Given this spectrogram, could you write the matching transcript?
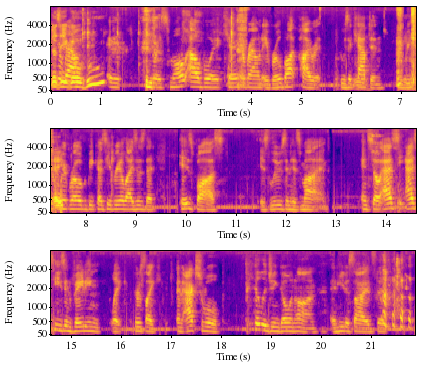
Does he go who? a, you're a small owl boy carrying around a robot pirate who's a captain who recently Okay. went rogue because he realizes that his boss is losing his mind. And so as he, as he's invading like there's like an actual pillaging going on and he decides that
